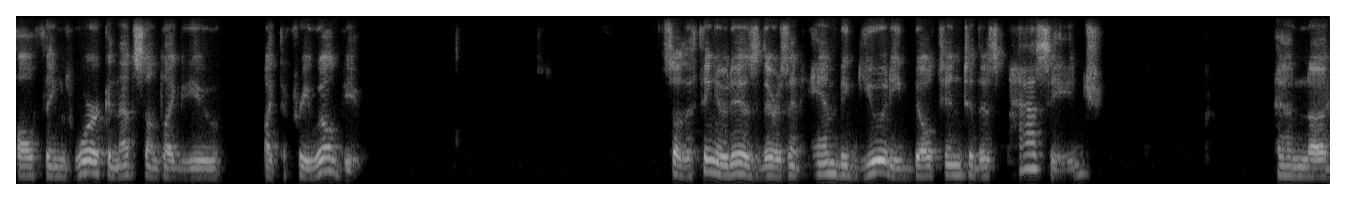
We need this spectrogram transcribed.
all things work, and that sounds like view, like the free will view. So the thing of it is, there's an ambiguity built into this passage. And uh,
